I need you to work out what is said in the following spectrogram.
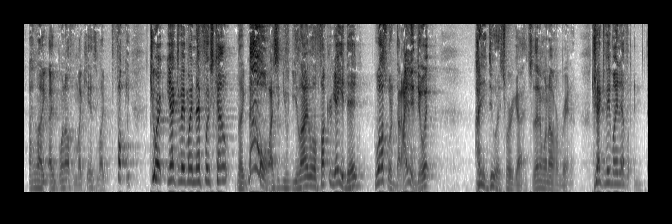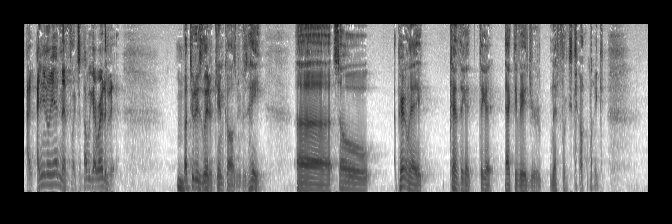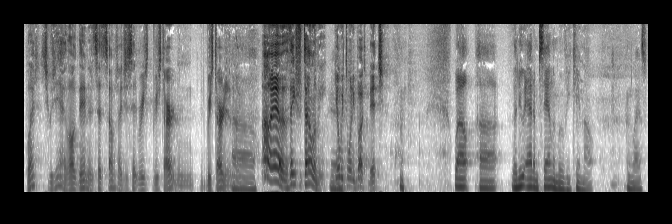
I'm like, I went off with my kids. I'm like, fuck you. Did you, you activate my Netflix account? Like, no. I said, you, you lying little fucker. Yeah, you did. Who else would have done? it? I didn't do it. I didn't do it. I swear to God. So then I went off on Brandon. Did you activate my Netflix? I, I didn't know you had Netflix. I thought we got rid of it. About two days later, Kim calls me. Goes, hey, uh, so apparently I kind of think I think I activated your Netflix account. I'm like, what? She goes, yeah, I logged in and it said something. So I just hit re- restart and restarted. I'm like, oh yeah, thanks for telling me. You owe me twenty bucks, bitch. Well, uh, the new Adam Sandler movie came out in the last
